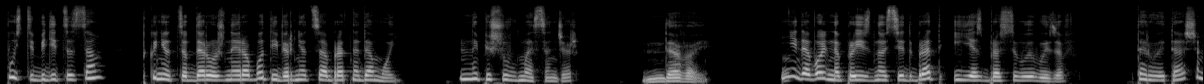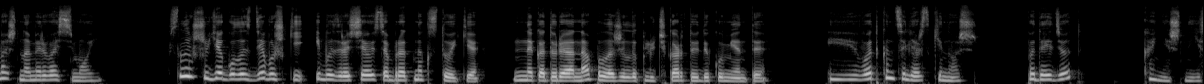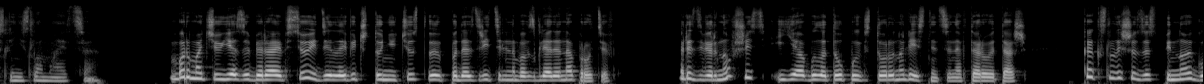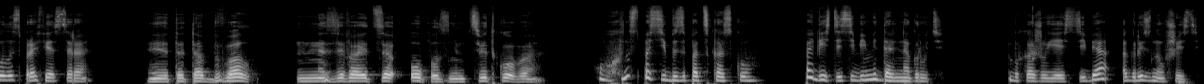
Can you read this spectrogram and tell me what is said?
Пусть убедится сам, ткнется в дорожные работы и вернется обратно домой. Напишу в мессенджер. «Давай». Недовольно произносит брат, и я сбрасываю вызов. Второй этаж, ваш номер восьмой. Слышу я голос девушки и возвращаюсь обратно к стойке, на которой она положила ключ-карту и документы. И вот канцелярский нож. Подойдет? Конечно, если не сломается. Бормочу я, забирая все и делая вид, что не чувствую подозрительного взгляда напротив. Развернувшись, я было топаю в сторону лестницы на второй этаж, как слышу за спиной голос профессора. «Этот обвал называется оползнем Цветкова». «Ох, ну спасибо за подсказку. Повесьте себе медаль на грудь». Выхожу я из себя, огрызнувшись.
